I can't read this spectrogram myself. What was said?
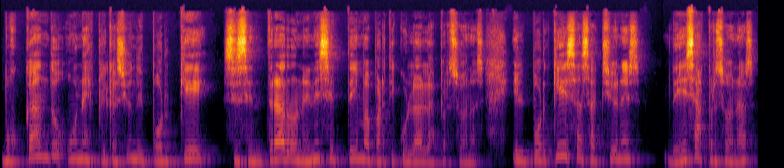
buscando una explicación de por qué se centraron en ese tema particular las personas, el por qué esas acciones de esas personas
